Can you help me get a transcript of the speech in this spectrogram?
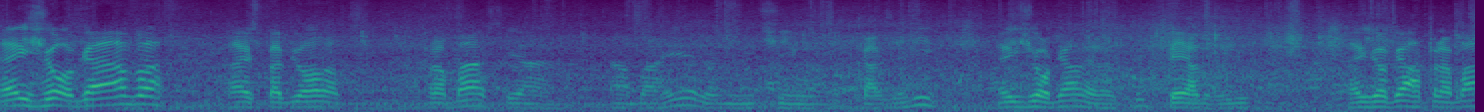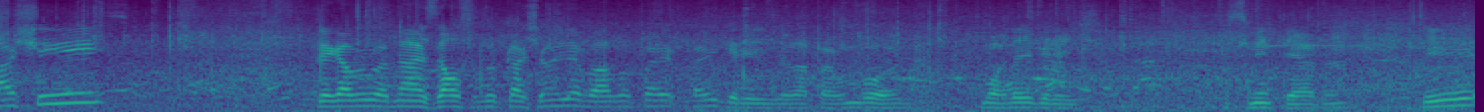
aí jogava as paviolas para baixo, e a a barreira, não tinha um casa ali, aí jogava, era tudo pedra ali. Aí jogava para baixo e pegava nas alças do caixão e levava para a igreja, lá para o morro, morro da igreja, o cemitério, né? E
